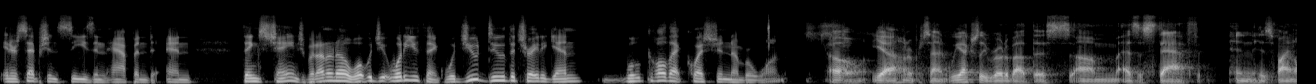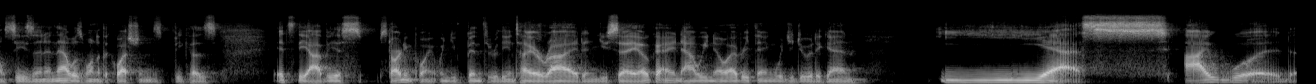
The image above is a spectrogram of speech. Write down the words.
interception season happened and things changed. But I don't know. What would you, what do you think? Would you do the trade again? We'll call that question number one. Oh, yeah, 100%. We actually wrote about this um, as a staff in his final season. And that was one of the questions because it's the obvious starting point when you've been through the entire ride and you say, okay, now we know everything. Would you do it again? Yes, I would.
